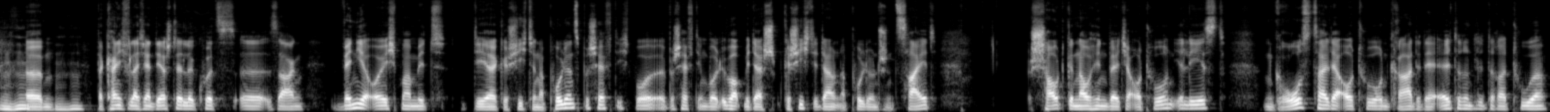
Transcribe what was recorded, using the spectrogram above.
mhm. Ähm, mhm. da kann ich vielleicht an der Stelle kurz äh, sagen, wenn ihr euch mal mit der Geschichte Napoleons beschäftigt, wo, äh, beschäftigen wollt, überhaupt mit der Geschichte der napoleonischen Zeit, schaut genau hin, welche Autoren ihr lest. Ein Großteil der Autoren, gerade der älteren Literatur,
